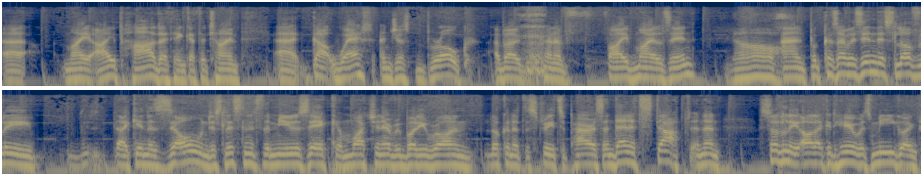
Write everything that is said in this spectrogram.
uh, my iPod I think at the time uh, got wet and just broke about kind of five miles in. No. And because I was in this lovely, like in a zone, just listening to the music and watching everybody run, looking at the streets of Paris, and then it stopped, and then suddenly all I could hear was me going.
